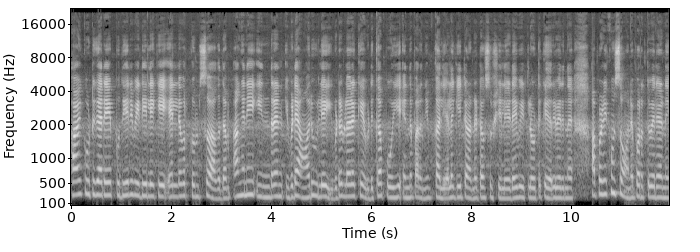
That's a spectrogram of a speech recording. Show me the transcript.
ഹായ് കൂട്ടുകാരെ പുതിയൊരു വീഡിയോയിലേക്ക് എല്ലാവർക്കും സ്വാഗതം. അങ്ങനെ ഇന്ദ്രൻ ഇവിടെ ആരുമില്ലേ? ഇവിടെ ഉള്ളവരൊക്കെ എവിടുക്കാ പോയി എന്ന് പറഞ്ഞ് കലിയളകിയിട്ടാണ് കേട്ടോ സുശീലയുടെ വീട്ടിലോട്ട് കയറി വരുന്നത്. അപ്പോഴേക്കും സോന പുറത്തു വരികയാണ്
